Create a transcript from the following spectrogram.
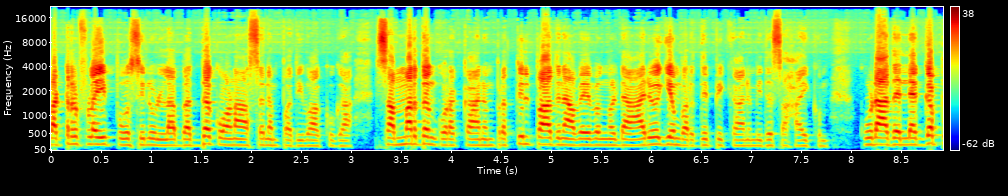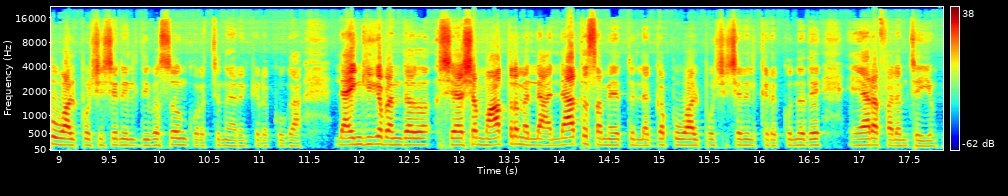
ബട്ടർഫ്ലൈ പോസിലുള്ള ബദ്ധകോണാസനം പതിവാക്കുക. സമ്മർദ്ദം കുറക്കാനും പ്രത്യുൽപാദന അവയവങ്ങളുടെ ആരോഗ്യം വർദ്ധിപ്പിക്കാനും ഇത് സഹായിക്കും. കൂടാതെ ലെഗപ്പ് വാൾ പൊസിഷനിൽ ദിവസവും കുറച്ചു നേരം കിടക്കുക. ലൈംഗിക ബന്ധ ശേഷം മാത്രമല്ല അല്ലാത്ത സമയത്തും ലെഗപ്പ് വാൾ പൊസിഷനിൽ കിടക്കുന്നത് ഏറെ ഫലം ചെയ്യും.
